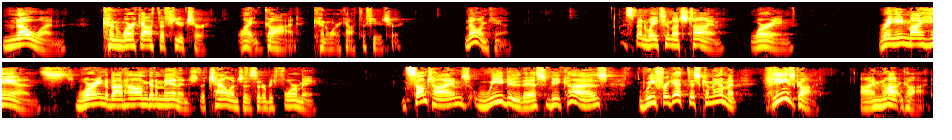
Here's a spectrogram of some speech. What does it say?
No one can work out the future like God can work out the future. No one can. I spend way too much time worrying, wringing my hands, worrying about how I'm going to manage the challenges that are before me. And sometimes we do this because we forget this commandment. He's God. I'm not God.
